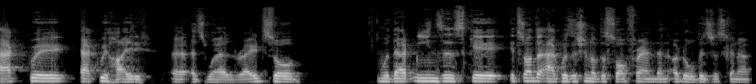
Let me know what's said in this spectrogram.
acqui acqui uh, as well, right? So what that means is that it's not the acquisition of the software and then Adobe is just gonna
